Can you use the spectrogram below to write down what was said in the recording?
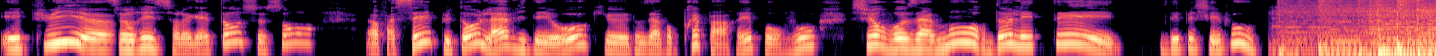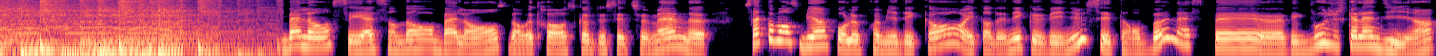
et puis euh, cerise sur le gâteau, ce sont enfin c'est plutôt la vidéo que nous avons préparée pour vous sur vos amours de l'été! Dépêchez-vous! Balance et ascendant Balance, dans votre horoscope de cette semaine, ça commence bien pour le premier décan, étant donné que Vénus est en bon aspect euh, avec vous jusqu'à lundi, hein.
